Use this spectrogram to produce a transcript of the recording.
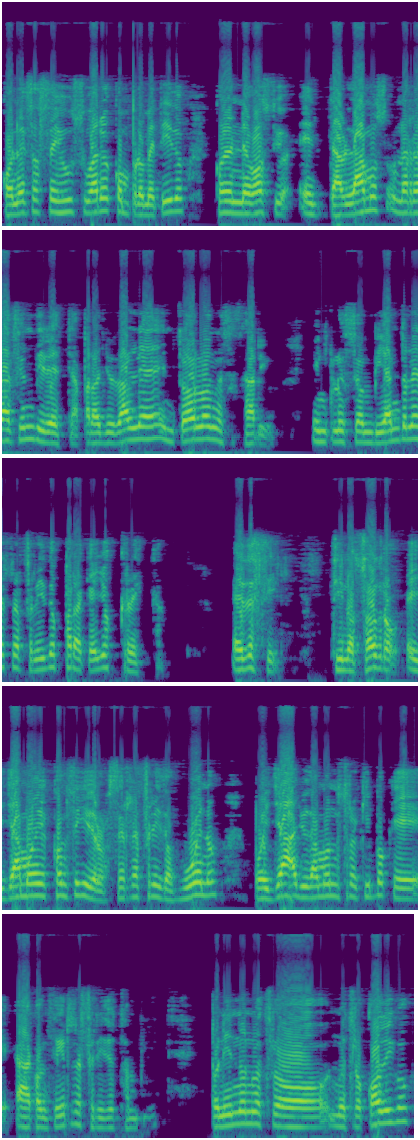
Con esos 6 usuarios comprometidos con el negocio entablamos una relación directa para ayudarles en todo lo necesario, incluso enviándoles referidos para que ellos crezcan. Es decir, si nosotros eh, ya hemos conseguido los ser referidos buenos, pues ya ayudamos a nuestro equipo que, a conseguir referidos también. Poniendo nuestro, nuestro código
